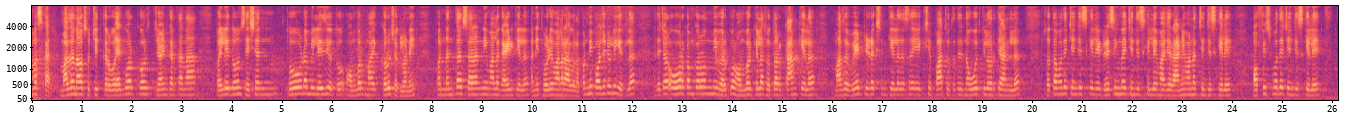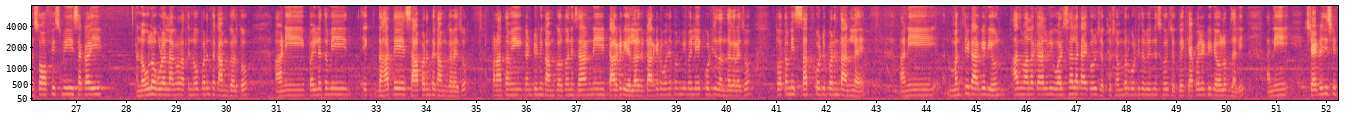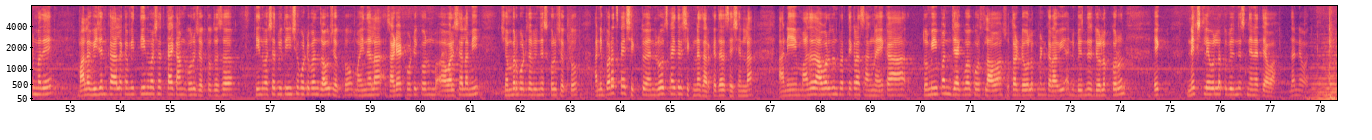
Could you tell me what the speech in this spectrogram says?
नमस्कार माझं नाव सुचित करव जॅगवॉर कोर्स जॉईन करताना पहिले दोन सेशन थोडं मी लेझी होतो होमवर्क मा करू शकलो नाही पण नंतर सरांनी मला गाईड केलं आणि थोडे मला रागवलं पण मी पॉझिटिव्हली घेतलं आणि त्याच्यावर ओव्हरकम करून मी भरपूर होमवर्क केला स्वतःवर काम केलं माझं वेट रिडक्शन केलं जसं एकशे पाच होतं ते नव्वद किलोवरती आणलं. स्वतःमध्ये चेंजेस केले ड्रेसिंगमध्ये चेंजेस केले माझ्या राहणीमानात चेंजेस केले ऑफिसमध्ये चेंजेस केले. तसं ऑफिस मी सकाळी नऊला उघडायला लागलो रात्री नऊपर्यंत काम करतो. आणि पहिले तर मी एक दहा ते सहापर्यंत काम करायचो. पण आता मी कंटिन्यू काम करतो आणि सरांनी टार्गेट घ्यायला टार्गेटमध्ये पण मी पहिले एक कोटीचा धंदा करायचो. तो आता मी सात कोटीपर्यंत आणला आहे आणि मंथली टार्गेट घेऊन आज मला कळालं मी वर्षाला काय करू शकतो. शंभर कोटीचा बिझनेस करू शकतो. एक कॅपॅलिटी डेव्हलप झाली. आणि स्ट्रॅटेजी शीटमध्ये मला विजन कळालं का मी तीन वर्षात काय काम करू शकतो. जसं तीन वर्षात मी तीनशे कोटीपर्यंत जाऊ शकतो. महिन्याला साडेआठ कोटी करून वर्षाला मी शंभर कोटीचा बिझनेस करू शकतो. आणि बरंच काही शिकतो आहे आणि रोज काहीतरी शिकण्यासारखं दर सेशनला आणि माझं आवर्जून प्रत्येकाला सांगणं आहे का तुम्ही पण जॅगवा कोर्स लावा स्वतः डेव्हलपमेंट करावी आणि बिझनेस डेव्हलप करून एक नेक्स्ट लेवलला तो बिझनेस नेण्यात यावा. धन्यवाद.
